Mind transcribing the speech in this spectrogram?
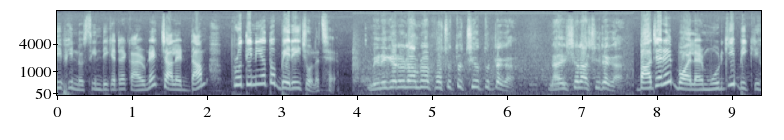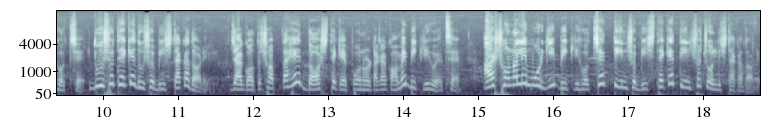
বিভিন্ন সিন্ডিকেটের কারণে চালের দাম প্রতিনিয়ত বেড়েই চলেছে। মিনিকেট হলো আপনার পঁচাত্তর ছিয়াত্তর টাকা আশি টাকা। বাজারে ব্রয়লার মুরগি বিক্রি হচ্ছে দুশো থেকে দুশো বিশ টাকা দরে যা গত সপ্তাহে দশ থেকে পনেরো টাকা কমে বিক্রি হয়েছে। আর সোনালী মুরগি বিক্রি হচ্ছে তিনশো বিশ থেকে তিনশো চল্লিশ টাকা দরে।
